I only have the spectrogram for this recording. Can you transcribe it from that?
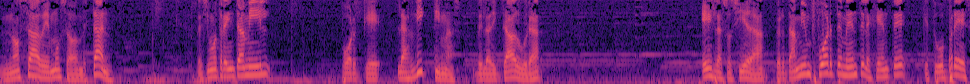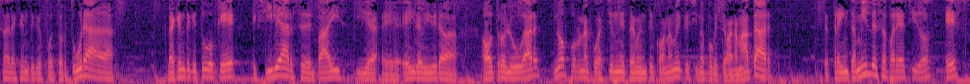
no sabemos a dónde están. Decimos 30.000 porque las víctimas de la dictadura es la sociedad, pero también fuertemente la gente que estuvo presa, la gente que fue torturada, la gente que tuvo que exiliarse del país y, eh, e ir a vivir a, otro lugar, no por una cuestión netamente económica, sino porque te van a matar. O sea, 30.000 desaparecidos es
